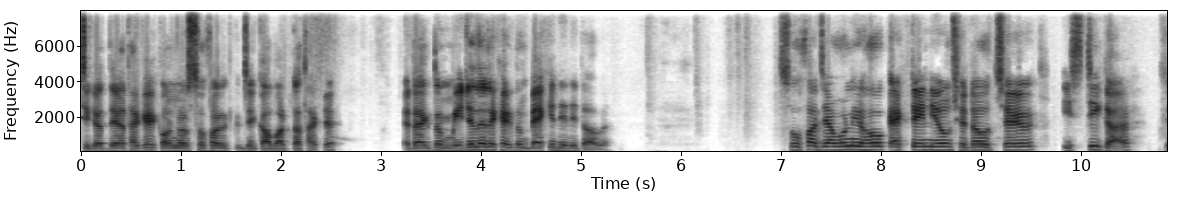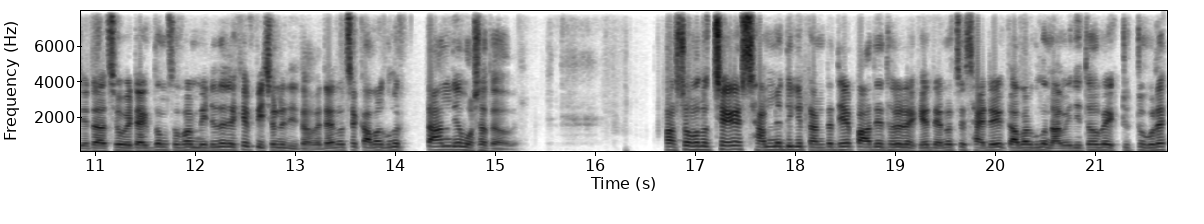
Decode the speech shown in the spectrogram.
স্টিকার দেয়া থাকে কর্নার সোফার যে কাভারটা থাকে। এটা একদম মিডলে রেখে একদম ব্যাকে দিয়ে দিতে হবে। সোফা যেমনই হোক, একটাই নিয়ম, সেটা হচ্ছে স্টিকার যেটা আছে ওইটা একদম সোফার মিডলে রেখে পিছনে দিতে হবে। দেন হচ্ছে কাভারগুলো টান দিয়ে বসাতে হবে। ফার্স্ট অফ অল হচ্ছে সামনের দিকে টানটা দিয়ে পা দিয়ে ধরে রেখে দেন হচ্ছে সাইডে কাভারগুলো নামিয়ে দিতে হবে একটু একটু করে।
